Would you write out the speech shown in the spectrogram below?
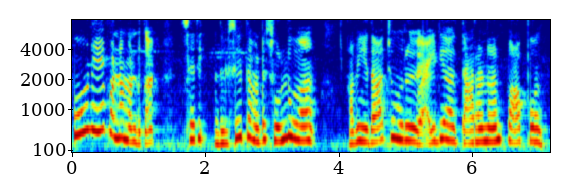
ஃபோனே பண்ண மாட்டேக்கான். சரி இந்த விஷயத்த அவன்கிட்ட சொல்லுவோம். அவன் ஏதாச்சும் ஒரு ஐடியா தரானான்னு பார்ப்போம்.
